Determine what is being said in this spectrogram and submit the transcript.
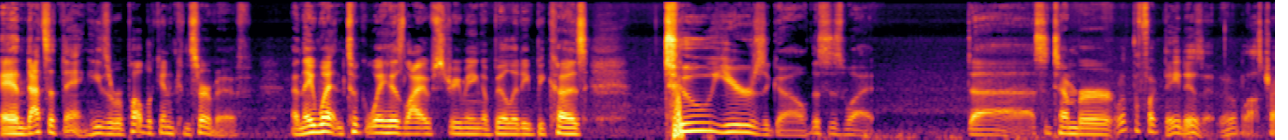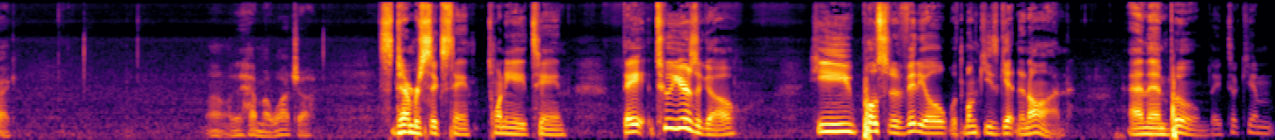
and that's a thing. He's a Republican conservative, and they went and took away his live streaming ability because two years ago, this is what uh, September. What the fuck date is it? I lost track. Oh, I didn't have my watch off. September sixteenth, twenty eighteen. They two years ago, he posted a video with monkeys getting it on, and then boom, they took him.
